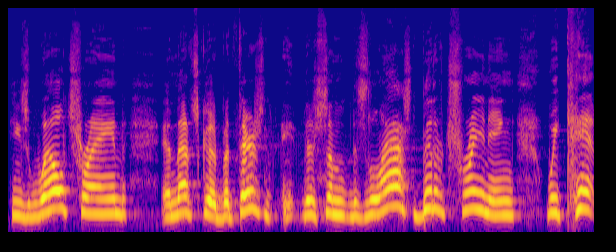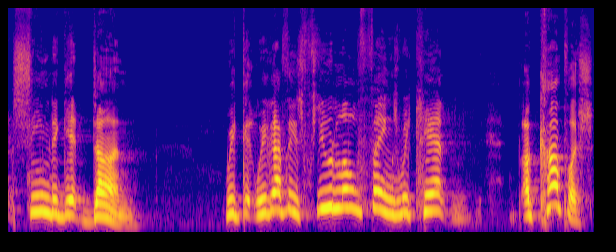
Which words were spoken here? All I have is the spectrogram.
He's well trained, and that's good. But there's, there's some, this last bit of training we can't seem to get done. We, we got these few little things we can't accomplish.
